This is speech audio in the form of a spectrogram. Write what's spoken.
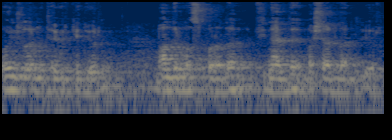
Oyuncularımı tebrik ediyorum. Bandırma Spor'a da finalde başarılar diliyorum.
